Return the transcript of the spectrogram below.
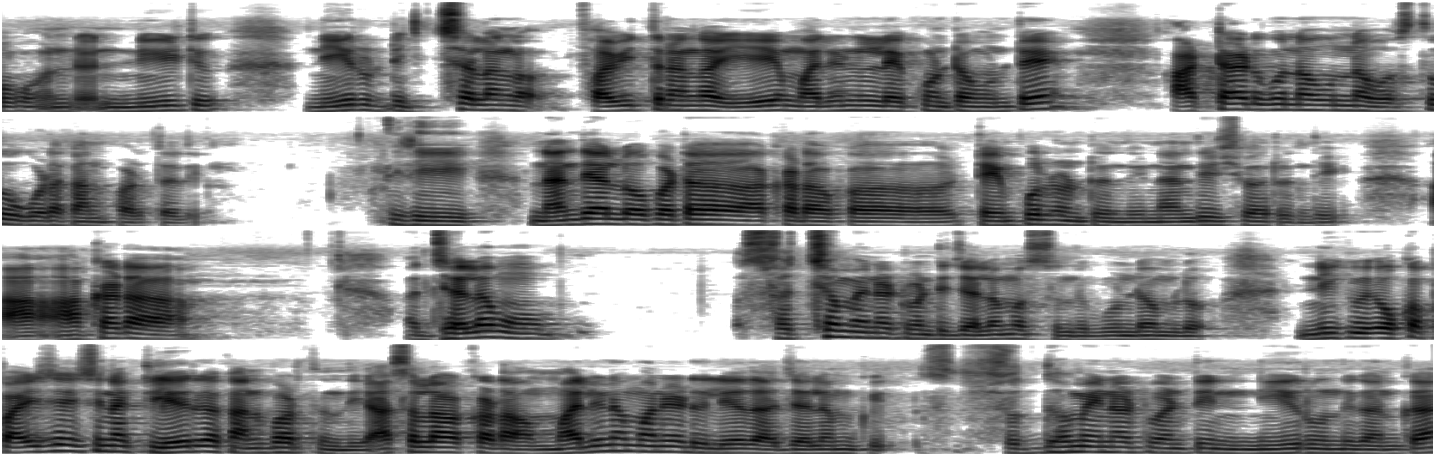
నీటి నీరు నిశ్చలంగా పవిత్రంగా ఏ మలినం లేకుండా ఉంటే అట్టడుగున ఉన్న వస్తువు కూడా కనపడుతుంది. ఇది నంద్యాల లోపల అక్కడ ఒక టెంపుల్ ఉంటుంది నందీశ్వర్ ఉంది అక్కడ జలము స్వచ్ఛమైనటువంటి జలం వస్తుంది గుండంలో. నీకు ఒక పైస వేసిన క్లియర్గా కనపడుతుంది. అసలు అక్కడ మలినం అనేది లేదు ఆ జలంకి? శుద్ధమైనటువంటి నీరు ఉంది కనుక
